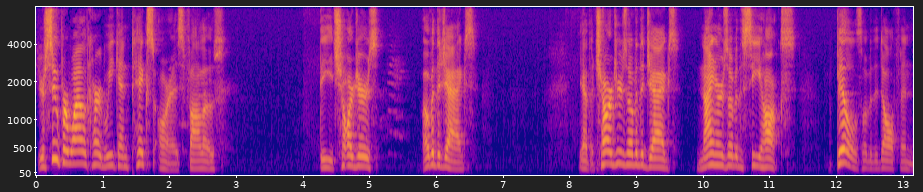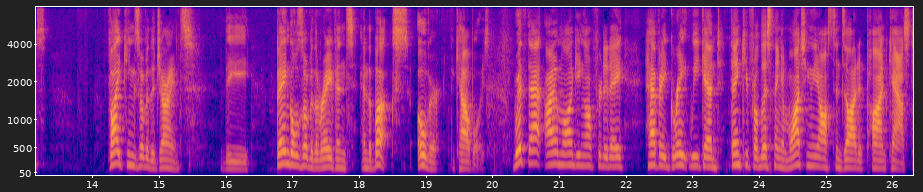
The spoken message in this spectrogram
your Super Wildcard Weekend picks are as follows the Chargers over the Jags. Yeah, the Chargers over the Jags, Niners over the Seahawks, Bills over the Dolphins, Vikings over the Giants, the Bengals over the Ravens, and the Bucks over the Cowboys. With that, I am logging off for today. Have a great weekend. Thank you for listening and watching the Austin's Audit podcast.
